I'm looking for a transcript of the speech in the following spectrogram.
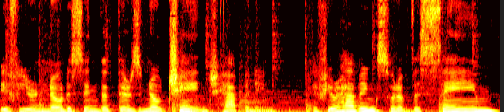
if you're noticing that there's no change happening, if you're having sort of the same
